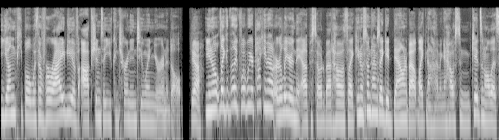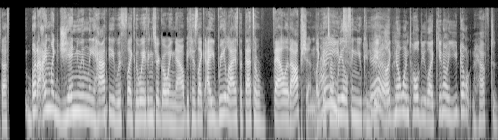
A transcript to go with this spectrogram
young people with a variety of options that you can turn into when you're an adult. Yeah. You know, like like what we were talking about earlier in the episode about how it's like, you know, sometimes I get down about like not having a house and kids and all that stuff. But I'm like genuinely happy with like the way things are going now because like I realize that that's a valid option. Like right. that's a real thing you can yeah, do. Like no one told you like, you know, you don't have to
